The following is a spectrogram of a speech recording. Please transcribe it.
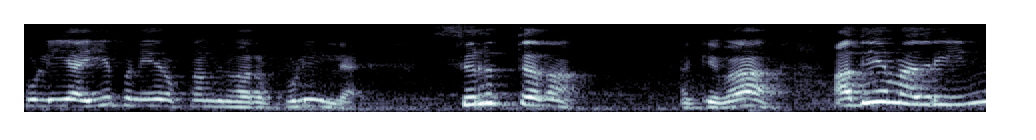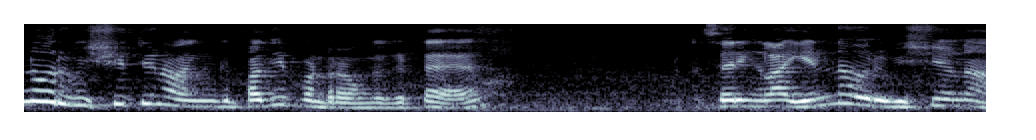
புலி ஐயப்ப நீர் உட்காந்துட்டு வர புலி இல்லை. சிறுத்தை தான். ஓகேவா? அதே மாதிரி இன்னொரு விஷயத்தையும் நான் இங்கே பதிவு பண்ணுறேன் உங்ககிட்ட. சரிங்களா? என்ன ஒரு விஷயம்னா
